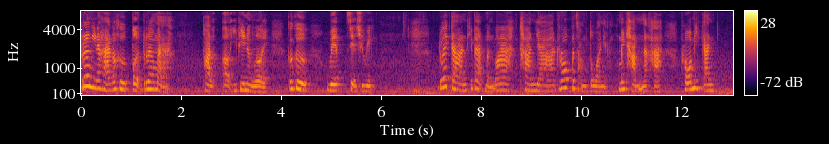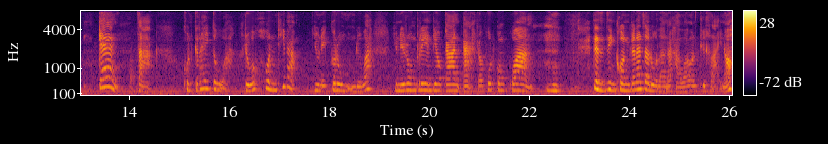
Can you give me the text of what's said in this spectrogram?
เรื่องนี้นะคะก็คือเปิดเรื่องมาผ่านเอ่อ EP หนึ่งเลย ก็คือ เว็บเสียชีวิต ด้วยการที่แบบเหมือนว่าทานยาโรคประจำตัวเนี่ยไม่ทันนะคะ เพราะว่ามีการแกล้งจากคนใกล้ตัว หรือว่าคนที่แบบอยู่ในกลุ่มหรือว่าอยู่ในโรงเรียนเดียวกันอะเราพูดกว้างๆแต่จริงๆ คนก็น่าจะรู้แล้วนะคะว่ามันคือใครเนาะ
